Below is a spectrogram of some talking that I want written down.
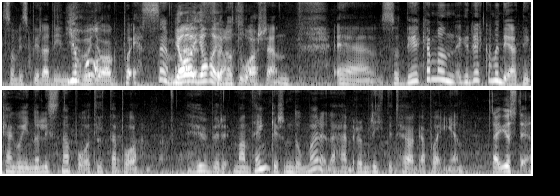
som vi spelade in du och jag på SM för något år sedan. Eh, så det kan man rekommendera att ni kan gå in och lyssna på och titta på hur man tänker som domare, det här med de riktigt höga poängen. Ja just det,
